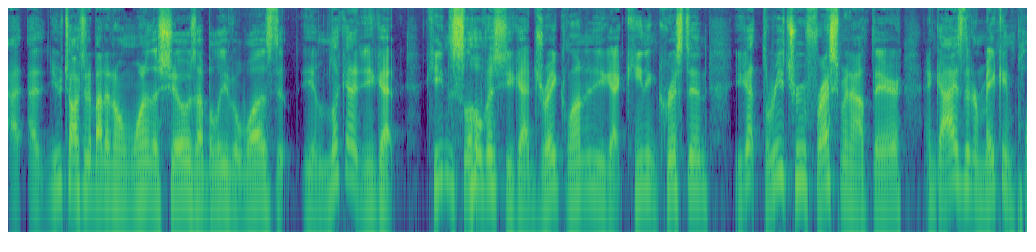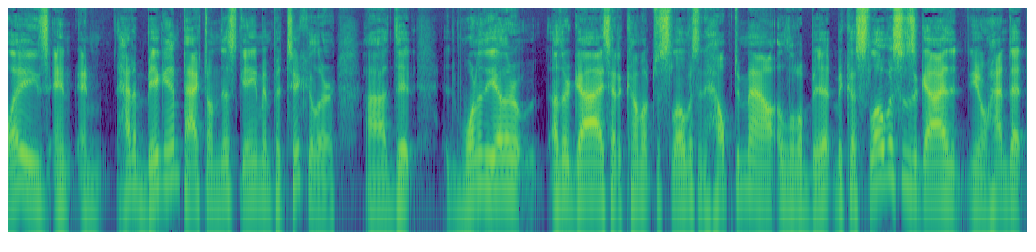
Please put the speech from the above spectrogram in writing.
I, I, you talked about it on one of the shows, I believe it was. That you look at it, you got Kedon Slovis, you got Drake London, you got Kenan Christon, you got three true freshmen out there, and guys that are making plays and and had a big impact on this game in particular. Uh, that one of the other other guys had to come up to Slovis and helped him out a little bit because Slovis is a guy that you know had that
